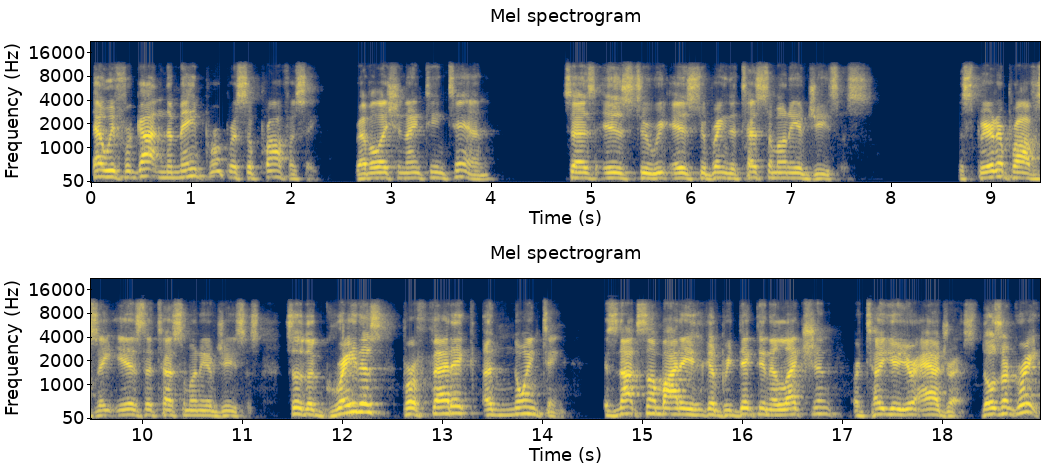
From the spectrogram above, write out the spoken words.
that we've forgotten the main purpose of prophecy. Revelation 19:10 says is to re, is to bring the testimony of Jesus. The spirit of prophecy is the testimony of Jesus. So the greatest prophetic anointing is not somebody who can predict an election or tell you your address. Those are great.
